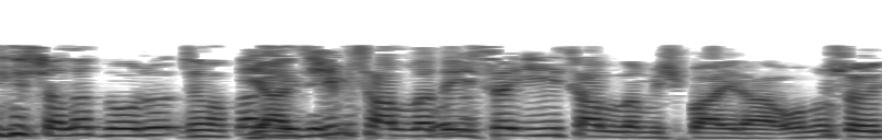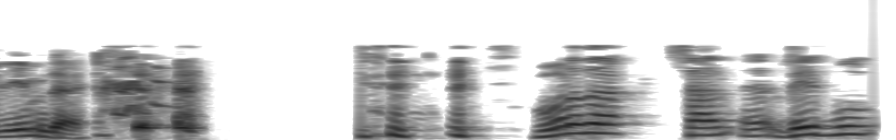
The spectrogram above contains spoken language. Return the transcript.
inşallah doğru cevaplar ya gelecek. Ya kim salladıysa iyi sallamış bayrağı onu söyleyeyim de. Bu arada sen e, Red Bull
